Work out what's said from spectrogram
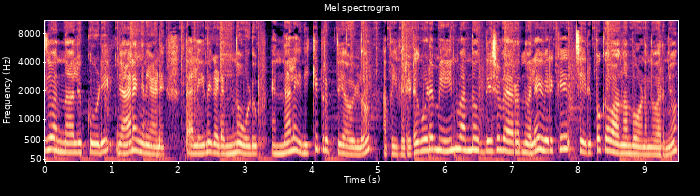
വന്നാലും കൂടി ഞാൻ അങ്ങനെയാണ് തലേന്ന് കിടന്നോടും എന്നാൽ എനിക്ക് തൃപ്തിയാവുള്ളൂ. അപ്പോൾ ഇവരുടെ കൂടെ മെയിൻ വന്ന ഉദ്ദേശം വേറെ ഒന്നുമല്ല ഇവർക്ക് ചെരുപ്പൊക്കെ വാങ്ങാൻ പോകണമെന്ന് പറഞ്ഞു.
